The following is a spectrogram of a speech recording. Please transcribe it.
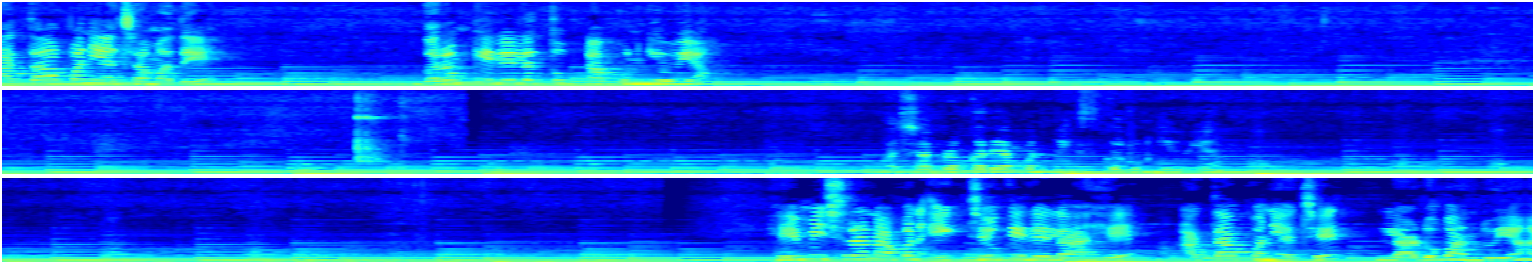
आता आपण याच्यामध्ये गरम केलेलं तूप टाकून घेऊया. अशा प्रकारे आपण मिक्स करून घेऊया. हे मिश्रण आपण एकजीव केलेलं आहे. आता आपण याचे लाडू बांधूया.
